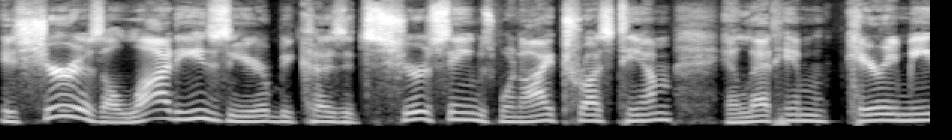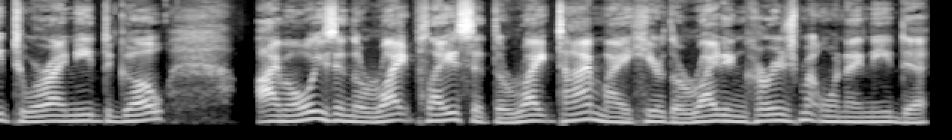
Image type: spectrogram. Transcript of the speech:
it sure is a lot easier because it sure seems when I trust Him and let Him carry me to where I need to go, I'm always in the right place at the right time. I hear the right encouragement when I need to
